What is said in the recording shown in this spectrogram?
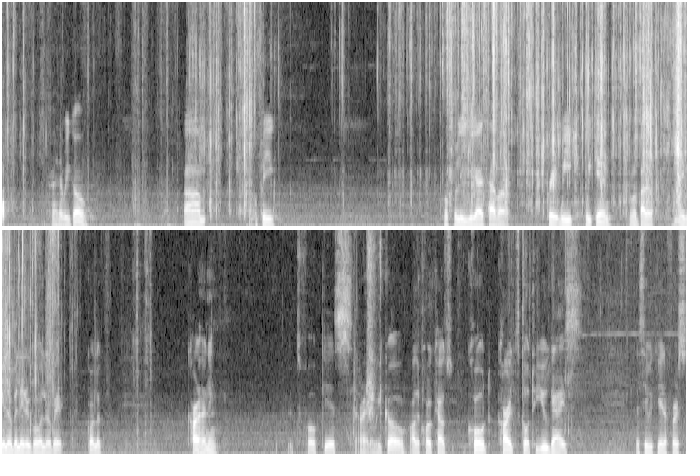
All right there we go um, hopefully, hopefully you guys have a great week, weekend. I'm about to maybe a little bit later go a little bit go look car hunting. Let's focus. All right, there we go. All the code cards, code cards go to you guys. Let's see if we can get a first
